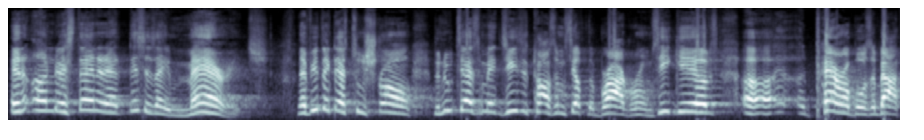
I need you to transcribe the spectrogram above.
and understanding that this is a marriage. Now, if you think that's too strong, the New Testament, Jesus calls himself the bridegroom. He gives uh, uh, parables about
